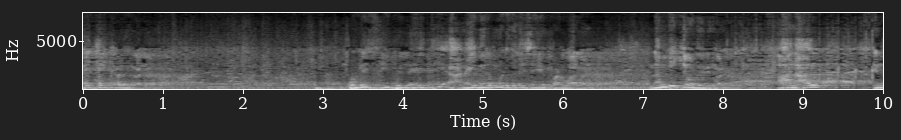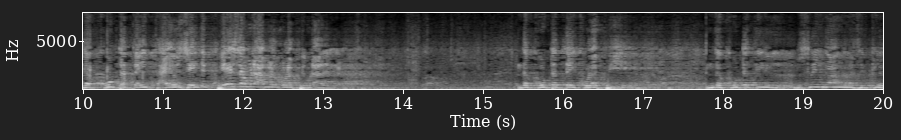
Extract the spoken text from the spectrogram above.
பேச்சை கேளுங்கள் போலீஸ் ஜீப்பில் ஏற்றி அனைவரும் விடுதலை செய்யப்படுவார்கள். நம்பிக்கையோடு இருங்கள். ஆனால் இந்த கூட்டத்தை தயவு செய்து பேச விடாமல் குழப்பி விடாதீர்கள். இந்த கூட்டத்தை குழப்பி இந்த கூட்டத்தில் முஸ்லிம் காங்கிரசுக்கு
